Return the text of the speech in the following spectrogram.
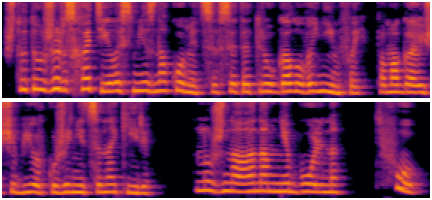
Что-то уже расхотелось мне знакомиться с этой трехголовой нимфой, помогающей Бьорку жениться на Кире. Нужна она мне больно. Тьфу!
